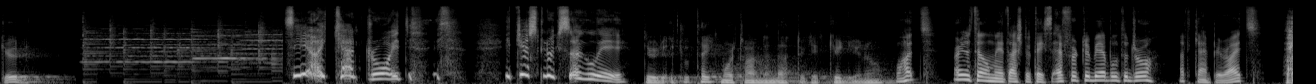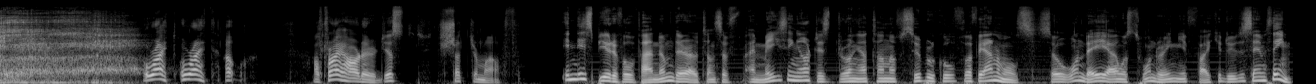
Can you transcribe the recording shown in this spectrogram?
Good. See, I can't draw it. It just looks ugly. Dude, it'll take more time than that to get good, you know? What? Are you telling me it actually takes effort to be able to draw? That can't be right. alright, alright. I'll, I'll try harder. Just shut your mouth. In this beautiful fandom, there are tons of amazing artists drawing a ton of super cool fluffy animals, so one day I was wondering if I could do the same thing.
